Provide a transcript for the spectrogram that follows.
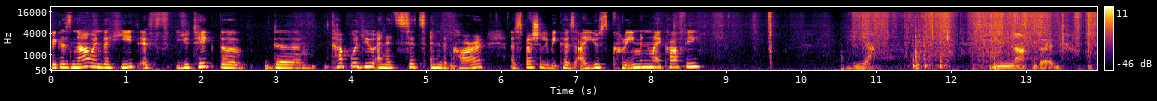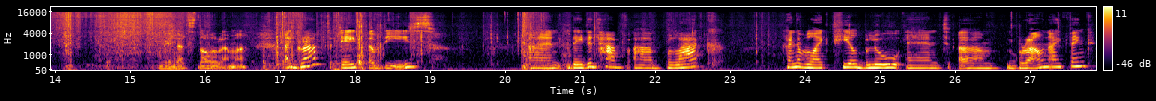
because now in the heat if you take the the cup with you and it sits in the car especially because I use cream in my coffee yeah not good. Okay that's Dollarama I grabbed eight of these and they did have uh, black kind of like teal blue and um, brown I think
